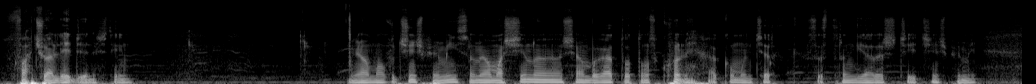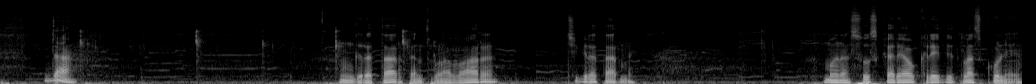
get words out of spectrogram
faci o alegere, știi? Eu am avut 15.000 să-mi iau mașină și am băgat tot în scule. Acum încerc să strâng iarăși cei 15.000. Da. Un grătar pentru la vară. Ce grătar, mai? Mâna sus care au credit la scule.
